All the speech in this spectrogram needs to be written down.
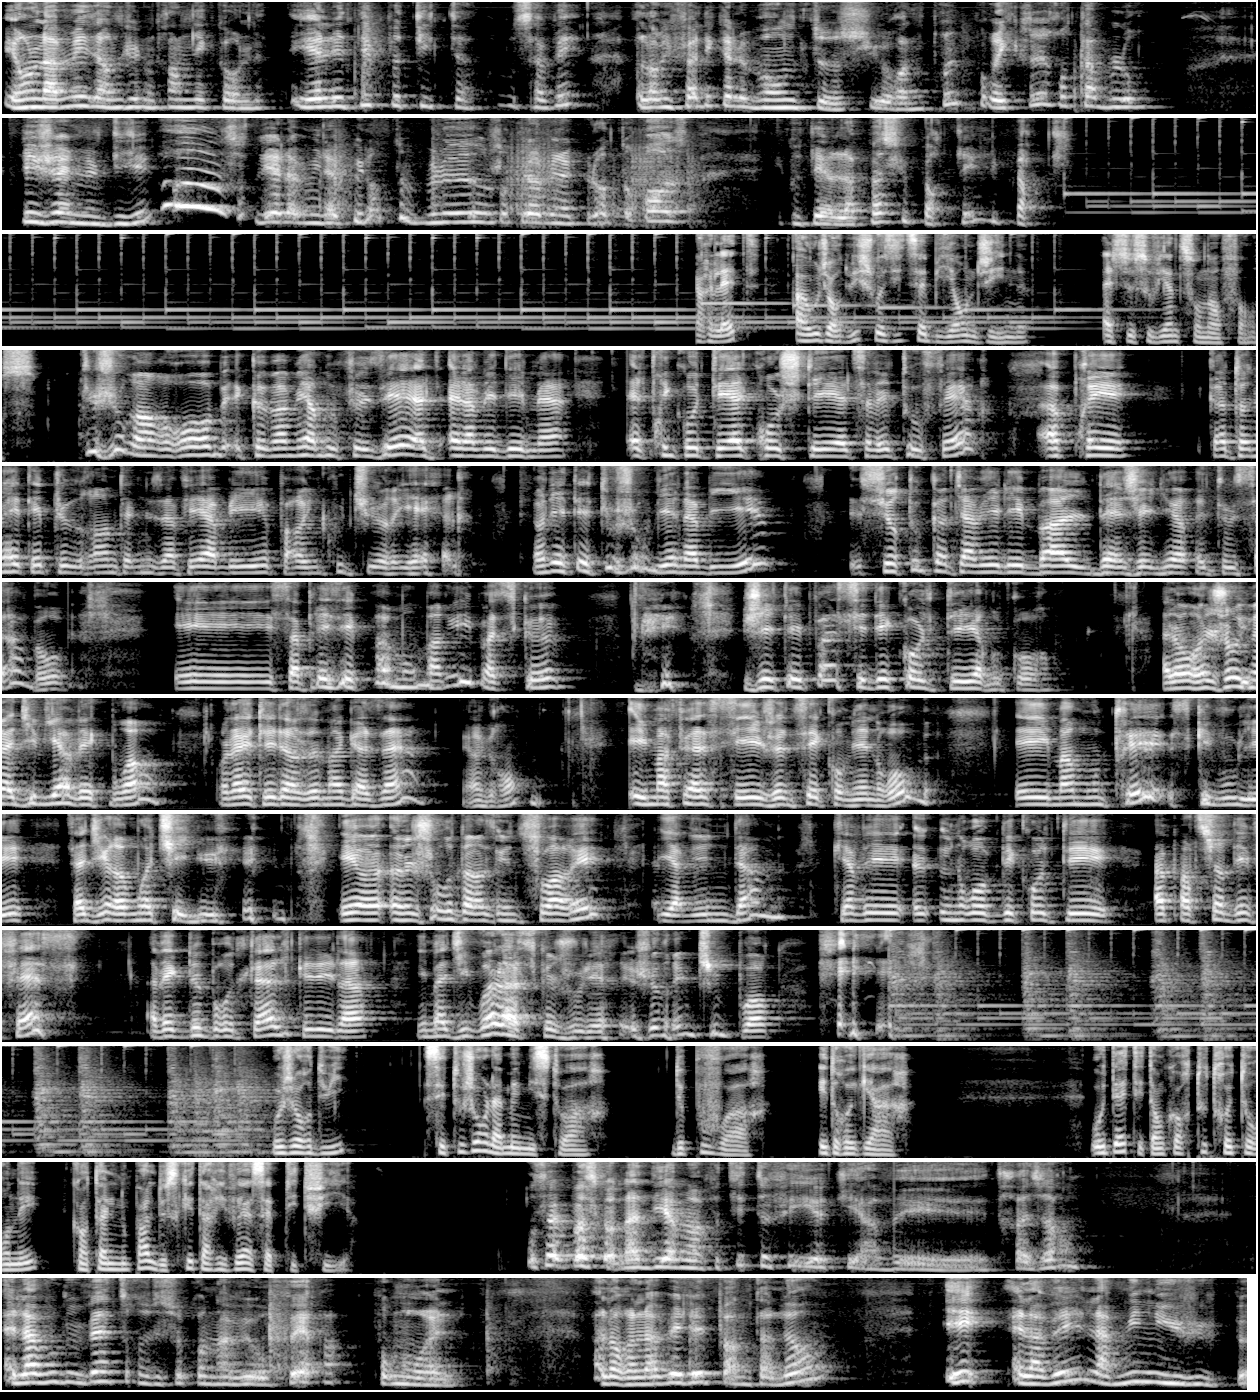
Et on la met dans une grande école. Et elle était petite, vous savez. Alors il fallait qu'elle monte sur un truc pour écrire au tableau. Les jeunes disaient Oh, aujourd'hui elle a mis la culotte bleue, aujourd'hui elle a mis la culotte rose. Écoutez, elle ne l'a pas supporté, elle est partie. Arlette a aujourd'hui choisi de s'habiller en jean. Elle se souvient de son enfance. Toujours en robe que ma mère nous faisait. Elle, avait des mains. Elle tricotait, elle crochetait, elle savait tout faire. Après, quand on été plus grande, elle nous a fait habiller par une couturière. On était toujours bien habillés, surtout quand il y avait les balles d'ingénieurs et tout ça. Bon. Et ça plaisait pas à mon mari parce que j'étais pas assez décolletée encore. Alors un jour, il m'a dit Viens avec moi. On a été dans un magasin, un grand, et il m'a fait assez je ne sais combien de robes, et il m'a montré ce qu'il voulait, c'est-à-dire à moitié nu. et un, jour, dans une soirée, il y avait une dame qui avait euh, une robe décolletée à partir des fesses, avec deux bretelles, qui est là. Il m'a dit Voilà ce que je voulais, je voudrais que tu portes. Aujourd'hui, c'est toujours la même histoire, de pouvoir et de regard. Odette est encore toute retournée quand elle nous parle de ce qui est arrivé à sa petite fille. Vous savez, parce qu'on a dit à ma petite fille qui avait 13 ans, elle a voulu mettre ce qu'on avait offert pour Noël. Alors elle avait les pantalons et elle avait la mini-jupe.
